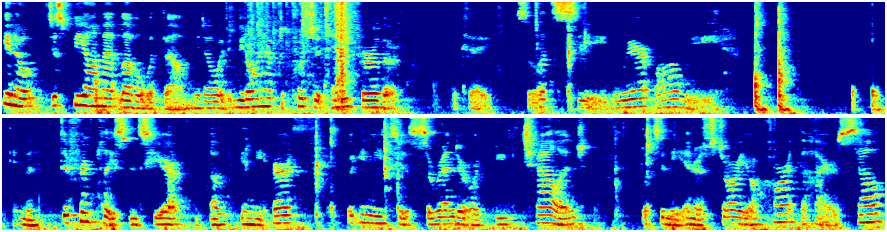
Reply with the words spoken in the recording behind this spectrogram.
you know, just be on that level with them, you know, we don't have to push it any further, okay? So let's see, where are we? In the different placements here of in the earth, what you need to surrender or be challenged, what's in the inner star, your heart, the higher self,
